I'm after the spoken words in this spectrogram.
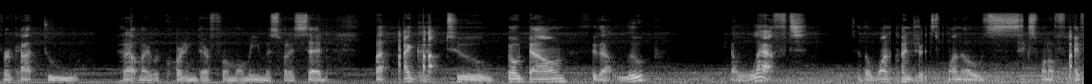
forgot to cut out my recording there for a moment. You missed what I said. But I got to go down through that loop, a left to the 100s, 106, 105,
